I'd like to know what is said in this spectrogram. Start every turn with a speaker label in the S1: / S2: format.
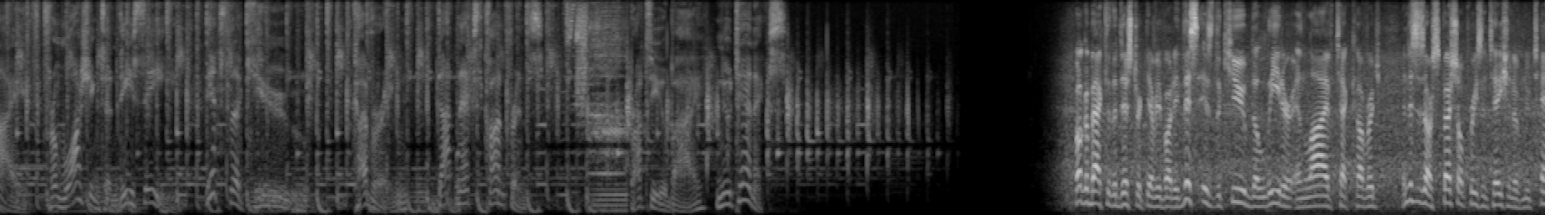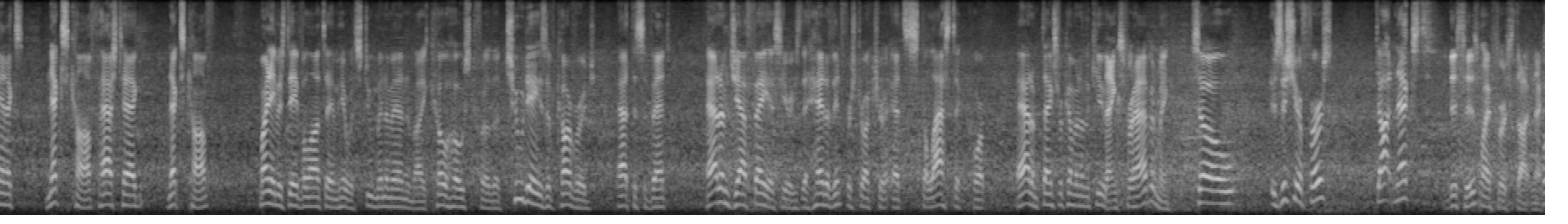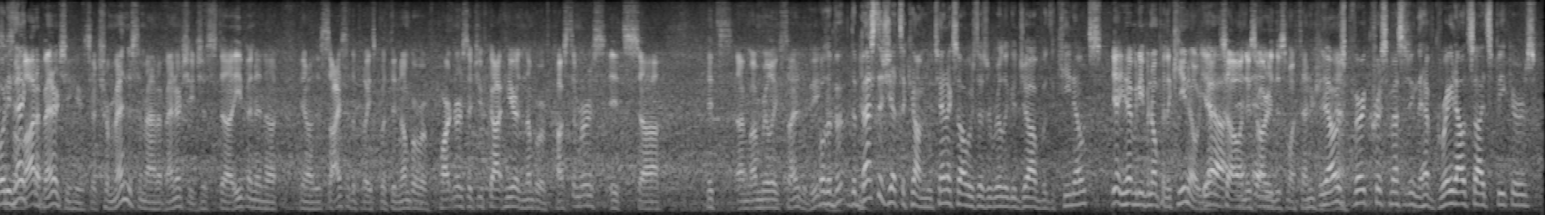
S1: Live from Washington, D.C., it's theCUBE. Covering .next conference. Brought to you by Nutanix.
S2: Welcome back to the district, everybody. This is theCUBE, the leader in live tech coverage, and this is our special presentation of Nutanix NextConf, hashtag NextConf. My name is Dave Vellante, I'm here with Stu Miniman and my co-host for the two days of coverage at this event. Adam Jaffe is here, he's the head of infrastructure at Scholastic Corp. Adam, thanks for coming on the theCUBE.
S3: Thanks for having me.
S2: So, is this your first dot .next?
S3: This is my first dot .next.
S2: What do you
S3: There's
S2: think?
S3: a lot of energy here. It's a tremendous amount of energy, just uh, even in a, you know, the size of the place, but the number of partners that you've got here, the number of customers, it's, uh, it's, I'm, I'm really excited to be
S2: Well,
S3: here.
S2: the, the
S3: Yeah.
S2: best is yet to come. Nutanix always does a really good job with the keynotes.
S3: Yeah, you haven't even opened the keynote yet,
S2: Yeah,
S3: so and
S2: and-
S3: there's already
S2: and-
S3: this much energy.
S2: They always
S3: yeah.
S2: very crisp messaging. They have great outside speakers.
